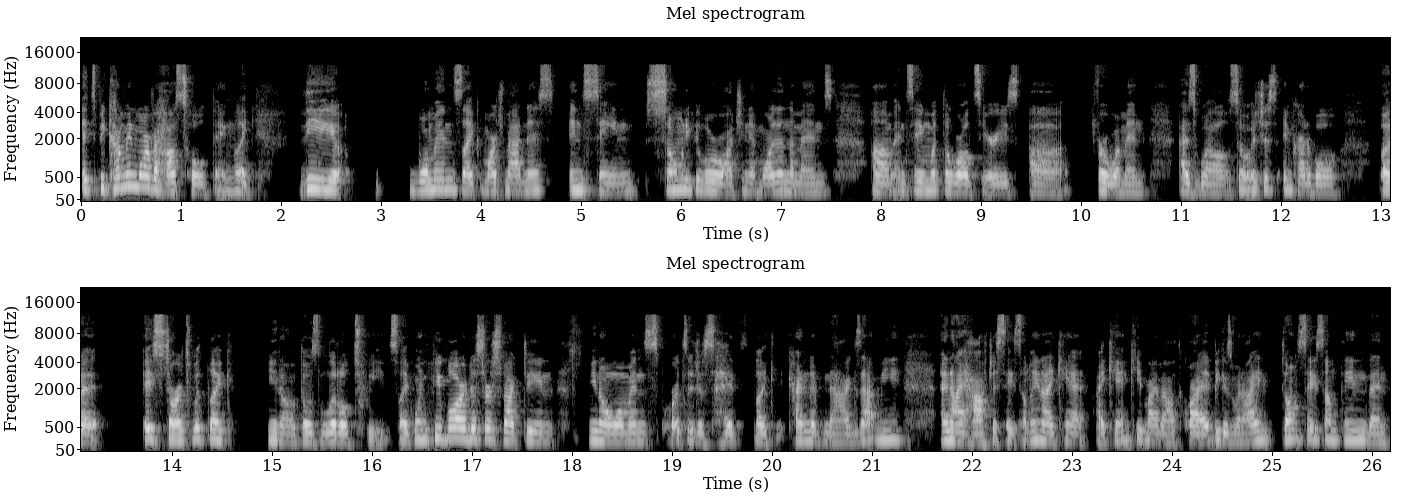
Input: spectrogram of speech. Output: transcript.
it's becoming more of a household thing. Like the women's like March Madness, insane. So many people were watching it more than the men's, um, and same with the World Series uh, for women as well. So it's just incredible. But it starts with like you know those little tweets. Like when people are disrespecting you know women's sports it just hits like it kind of nags at me and i have to say something i can't i can't keep my mouth quiet because when i don't say something then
